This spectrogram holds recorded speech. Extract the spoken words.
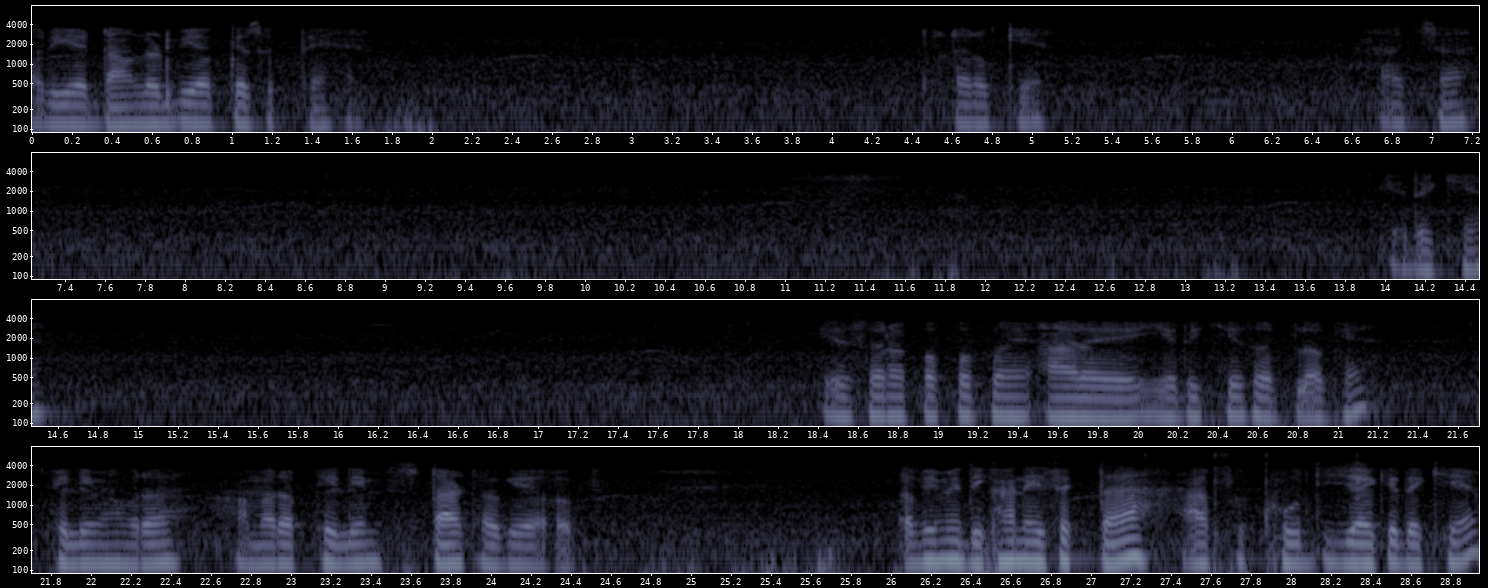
और ये डाउनलोड भी आप कर सकते हैं। थोड़ा रुकिए। अच्छा। देखिए। ये सारा पॉपअप आ रहा है। ये देखिए सब ब्लॉग है। फ़िल्म हमारा हमारा फ़िल्म स्टार्ट हो गया। अब, अभी मैं दिखा नहीं सकता। आप खुद जाके देखिए।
